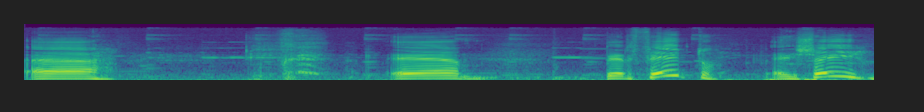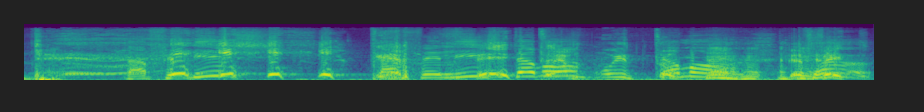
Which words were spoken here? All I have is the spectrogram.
Ah, é, perfeito. É isso aí. Tá feliz? Tá feliz? Tamo, é muito tamo, tamo,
